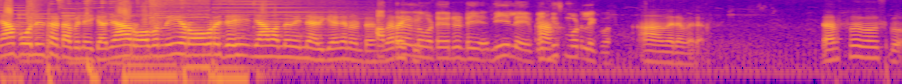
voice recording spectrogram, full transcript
ഞാൻ പോലീസായിട്ട് അഭിനയിക്കാം. ഞാൻ റോബർ നീ റോബർ ജയ് ഞാൻ വന്ന് നിന്നെ അടിക്കും. എങ്ങനെ ഉണ്ട് ആ. വരാം വരാം. Turf goes go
